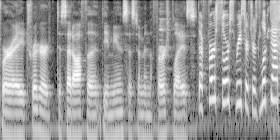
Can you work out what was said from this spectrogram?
for a trigger to set off the, the immune system in the first place. The first source researchers looked at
